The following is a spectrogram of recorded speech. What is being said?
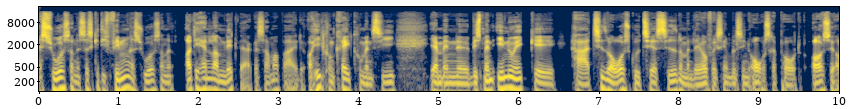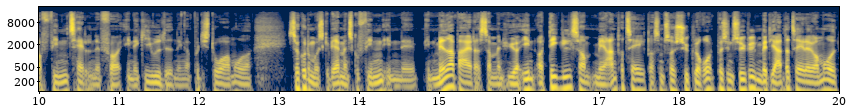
ressourcerne, så skal de finde ressourcerne, og det handler om netværk og samarbejde. Og helt konkret kunne man sige, jamen øh, hvis man endnu ikke øh, har tid og overskud til at sidde, når man laver for eksempel sin årsrapport, også at finde tallene for energiudledninger på de store områder, så kunne det måske være, at man skulle finde en, øh, en medarbejder, som man hyrer ind og deles om med andre teatre, som så cykler rundt på sin cykel med de andre teatre i området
